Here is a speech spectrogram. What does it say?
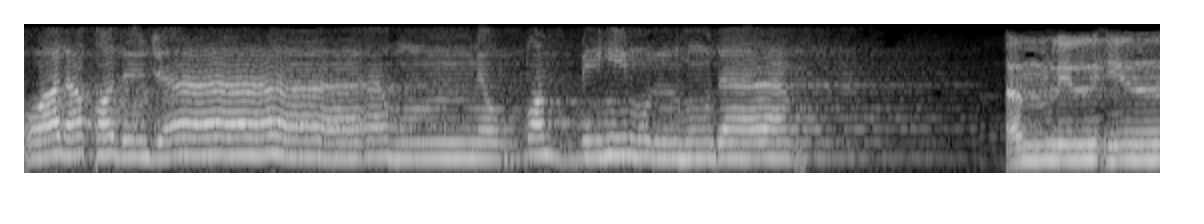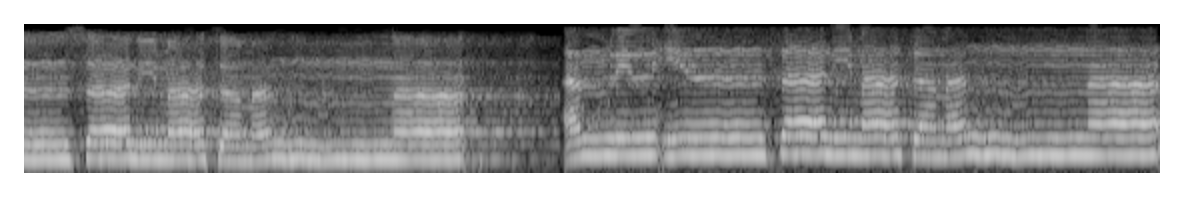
ولقد جاءهم من ربهم الهدى. أم للإنسان ما تمنى أم للإنسان ما تمنى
